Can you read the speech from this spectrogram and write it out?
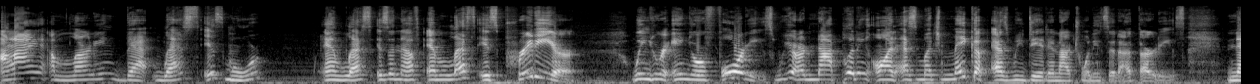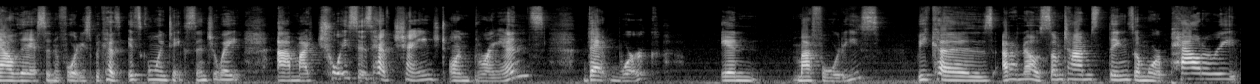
I am learning that less is more and less is enough and less is prettier when you're in your 40s. We are not putting on as much makeup as we did in our 20s and our 30s. Now that's in the 40s because it's going to accentuate. Uh, my choices have changed on brands that work in my 40s because I don't know, sometimes things are more powdery.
